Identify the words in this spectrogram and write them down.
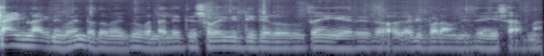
टाइम लाग्ने भयो नि त तपाईँको भन्नाले। त्यो सबैको डिटेलहरू चाहिँ हेरेर अगाडि बढाउने चाहिँ हिसाबमा।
